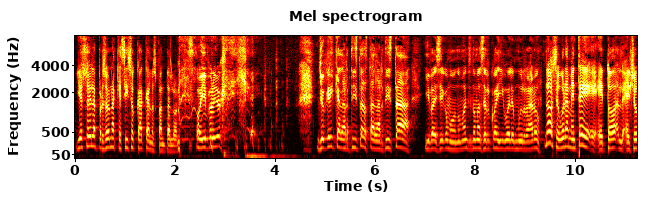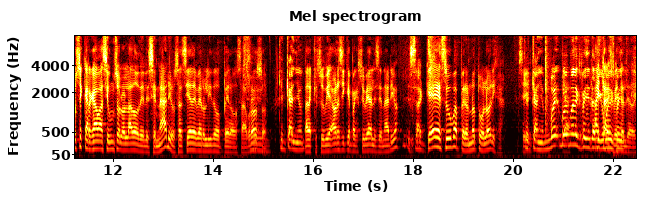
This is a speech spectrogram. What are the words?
Yo soy la persona que se hizo caca en los pantalones. Oye, pero yo creí que... Yo creí que al artista, hasta el artista iba a decir como, no manches, no me acerco ahí, huele muy raro. No, seguramente eh, eh, todo- el show se cargaba hacia un solo lado del escenario. O sea, hacía de haber olido, pero sabroso. Sí, qué cañón. Para que subiera, ahora sí que para que subiera al escenario. Exacto. Que suba, pero no tu olor, hija. Sí. Qué cañón. Buen, buen, buen expediente, amigo. Buen expediente de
